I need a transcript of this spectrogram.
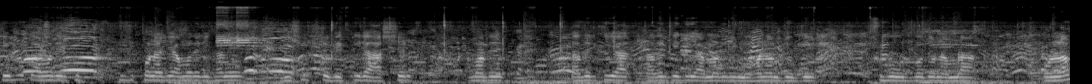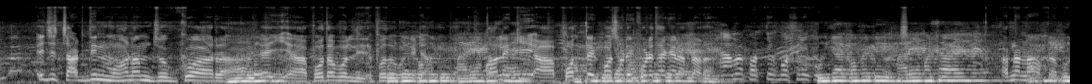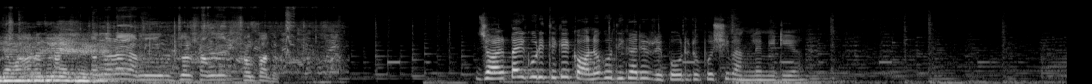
সেগুলো আমাদের কিছু- কিছুক্ষণ আগে আমাদের এখানে বিশিষ্ট ব্যক্তিরা আসছেন। আমাদের, তাদেরকে তাদেরকে দিয়ে আমাদের এই মহানাম যজ্ঞের শুভ উদ্বোধন আমরা করলাম। এই যে চার দিন মহানাম যজ্ঞ আর এই পদাবলী পদাবলীটা তাহলে কি প্রত্যেক বছরই করে থাকেন আপনারা? হ্যাঁ, আমরা প্রত্যেক বছরে করি। পূজা কমিটি মারিয়া মশাই আপনার নাম আপনি আপনার আমি উজ্জ্বল সংঘের সম্পাদক। জলপাইগুড়ি থেকে কনক অধিকারীর রিপোর্ট রূপসী বাংলা মিডিয়া।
